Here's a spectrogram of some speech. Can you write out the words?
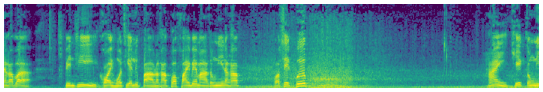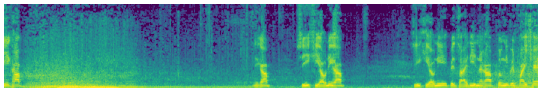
นะครับว่า เป็นที่คอยหัวเทียนหรือเปล่านะครับ เพราะไฟไม่มาตรงนี้นะครับ พอเสร็จปุ๊บ ให้เช็คตรงนี้ครับ นี่ครับ สีเขียวนี่ครับ สีเขียวนี้เป็นสายดินนะครับ ตรงนี้เป็นไฟแช่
